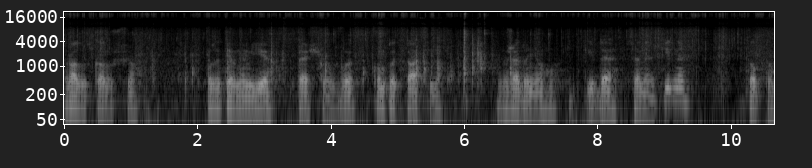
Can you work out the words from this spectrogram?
Зразу скажу, що позитивним є те, що в комплектації вже до нього йде все необхідне. Тобто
